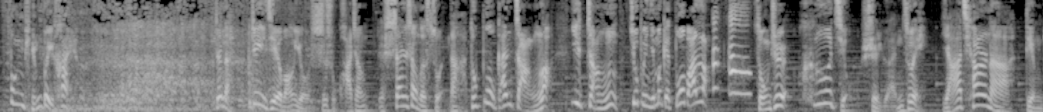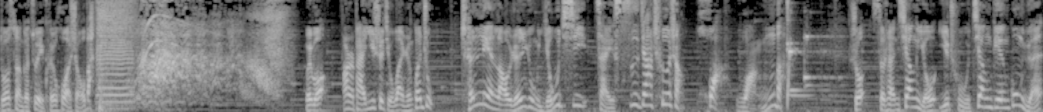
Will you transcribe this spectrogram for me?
风评被害啊！真的，这届网友实属夸张，这山上的笋呐都不敢长了，一长就被你们给夺完了。总之，喝酒是原罪，牙签呢顶多算个罪魁祸首吧。微博二百一十九万人关注，晨练老人用油漆在私家车上画王八。说四川江油一处江边公园，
